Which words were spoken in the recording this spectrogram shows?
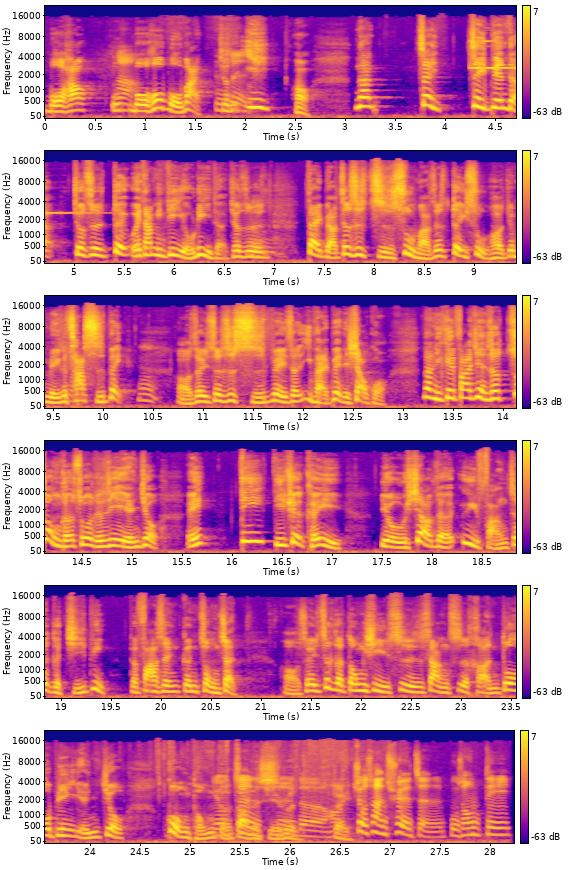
某好。某好某脉就是一，好，那在这边的，就是对维他命 D 有利的，就是代表这是指数嘛，这是对数，哈，就每个差十倍，嗯，哦，所以这是十倍，这一百倍的效果。那你可以发现说，综合所有的这些研究，哎，D 的确可以有效的预防这个疾病的发生跟重症，哦，所以这个东西事实上是很多篇研究。共同得到的结论，对，就算确诊补充低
